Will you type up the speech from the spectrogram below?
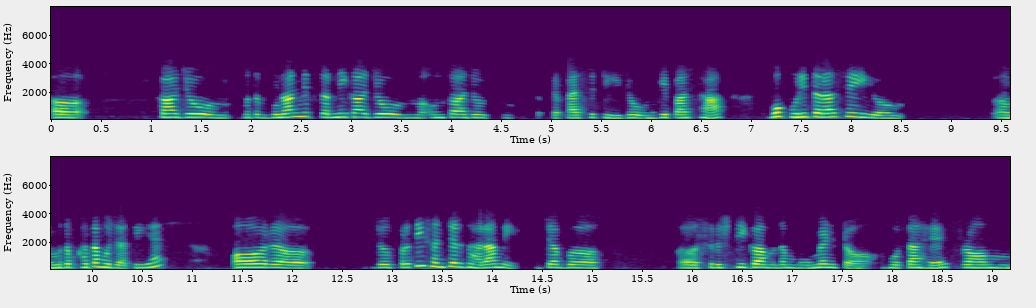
का जो मतलब गुणान्वित करने का जो, उनका जो कैपेसिटी जो उनके पास था, वो पूरी तरह से मतलब खत्म हो जाती है। और जो प्रति संचर धारा में जब सृष्टि का मतलब मूवमेंट होता है फ्रॉम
